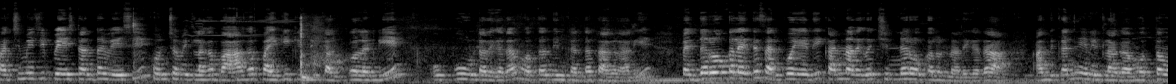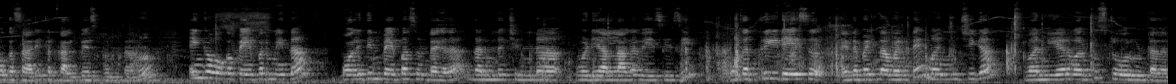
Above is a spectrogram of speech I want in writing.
పచ్చిమిర్చి పేస్ట్ అంతా వేసి కొంచెం ఇట్లాగా బాగా పైకి కిందికి కలుపుకోవాలండి. ఉప్పు ఉంటుంది కదా మొత్తం దీనికంతా తగలాలి పెద్ద రోకలు అయితే సరిపోయేది కానీ నా దగ్గర చిన్న రోకలు ఉన్నది కదా. అందుకని నేను ఇట్లాగా మొత్తం ఒకసారి ఇట్లా కలిపేసుకుంటాను ఇంకా ఒక పేపర్ మీద పాలిథిన్ పేపర్స్ ఉంటాయి కదా దాని మీద చిన్న వడియాల్లాగా వేసేసి ఒక త్రీ డేస్ ఎండబెట్టినామంటే మంచిగా వన్ ఇయర్ వరకు స్టోర్ ఉంటుంది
